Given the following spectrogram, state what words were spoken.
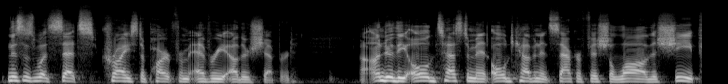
And this is what sets Christ apart from every other shepherd. Uh, under the Old Testament, Old Covenant sacrificial law, the sheep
